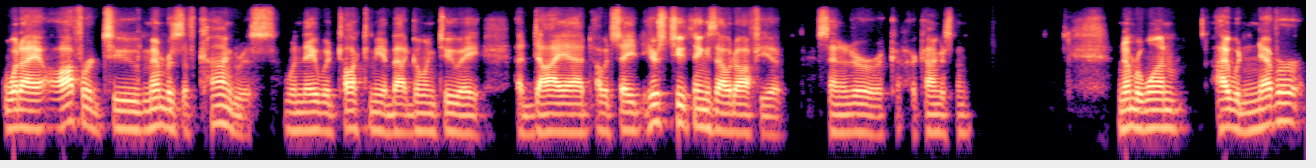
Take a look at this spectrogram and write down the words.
what I offered to members of Congress when they would talk to me about going to a, a dyad, I would say, here's two things I would offer you, Senator or, or Congressman. Number one, I would never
